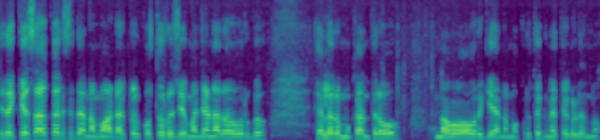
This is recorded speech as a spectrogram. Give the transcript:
ಇದಕ್ಕೆ ಸಹಕರಿಸಿದ ನಮ್ಮ ಡಾಕ್ಟರ್ ಕೊತ್ತೂರು ಜಿ. ಮಂಜಣ್ಣರವ್ರಿಗೂ ಎಲ್ಲರ ಮುಖಾಂತರವು ನಾವು ಅವರಿಗೆ ನಮ್ಮ ಕೃತಜ್ಞತೆಗಳನ್ನು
